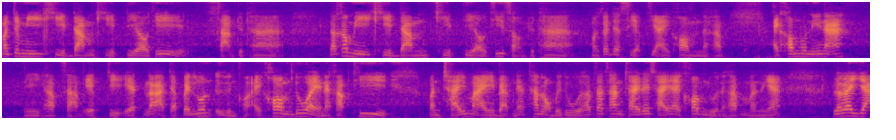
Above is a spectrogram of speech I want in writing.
มันจะมีขีดดำขีดเดียวที่ 3.5 แล้วก็มีขีดดำขีดเดียวที่ 2.5 มันก็จะเสียบที่ไอคอมนะครับไอคอมรุ่นนี้นะนี่ครับ 3FGS แล้วอาจจะเป็นรุ่นอื่นของไอคอมด้วยนะครับ ที่มันใช้ไมค์แบบนี้ท่านลองไปดูครับ ถ้าท่านใช้ได้ใช้ไอคอมอยู่นะครับ มันเนี้ยแล้วระยะ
